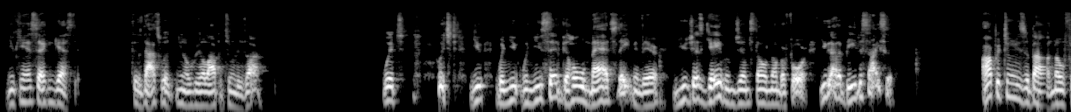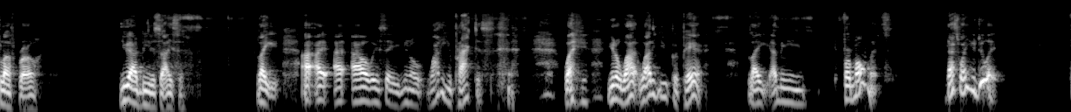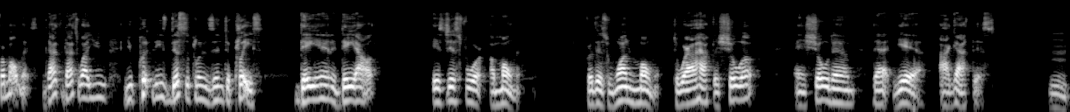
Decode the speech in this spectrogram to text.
You can't second guess it because that's what you know real opportunities are. Which, which you when you when you said the whole mad statement there, you just gave them gemstone number four. You got to be decisive. Opportunities about no fluff, bro. You got to be decisive. Like I, I I always say, you know, why do you practice? why you know why why do you prepare? Like, I mean, for moments. That's why you do it. For moments. That's that's why you you put these disciplines into place day in and day out. It's just for a moment. For this one moment to where I have to show up and show them that, yeah, I got this. Mm.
